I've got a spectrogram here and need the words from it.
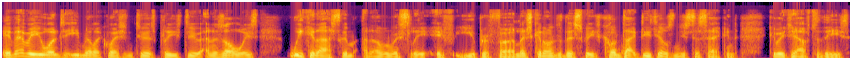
if ever you want to email a question to us, please do. And as always, we can ask them anonymously if you prefer. Let's get on to this week's contact details in just a second. Give it to you after these.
